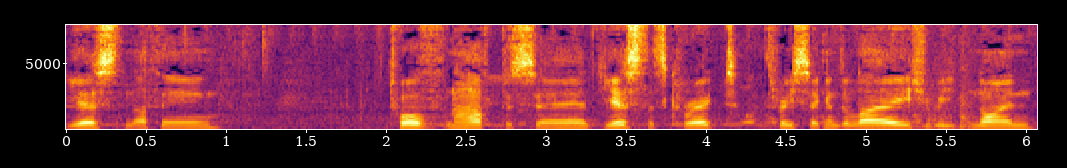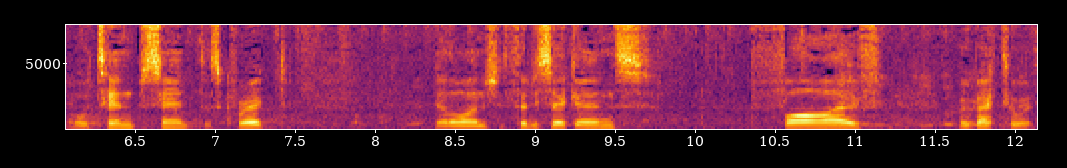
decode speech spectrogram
Yes, nothing. 12.5%. Yes, that's correct. Three second delay should be 9 or 10%. That's correct. The other one should 30 seconds. Five. We're back to it.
